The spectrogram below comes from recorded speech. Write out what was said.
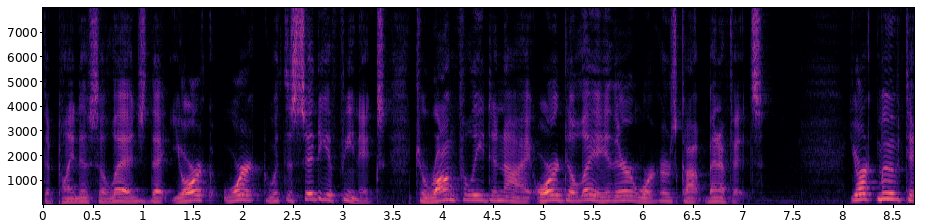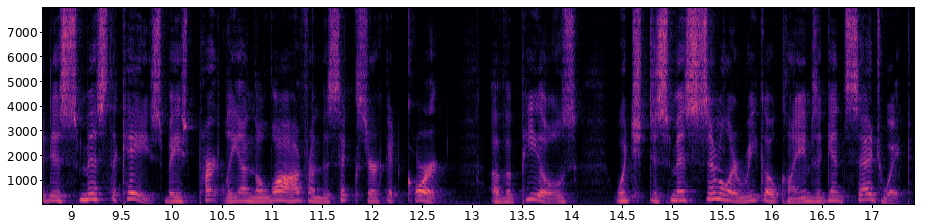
The plaintiffs alleged that York worked with the city of Phoenix to wrongfully deny or delay their workers' comp benefits. York moved to dismiss the case based partly on the law from the Sixth Circuit Court of Appeals which dismissed similar RICO claims against Sedgwick.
